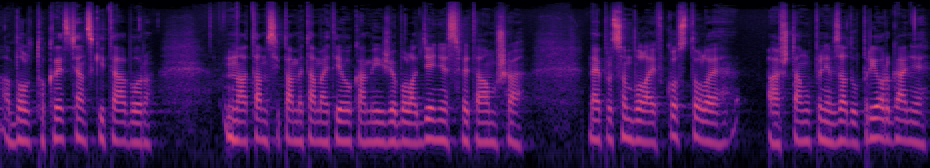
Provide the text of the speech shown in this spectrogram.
a bol to kresťanský tábor No a tam si pamätám aj tie okamy, že bola denne Sveta Omša. Najprv som bol aj v kostole, až tam úplne vzadu pri orgáne,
